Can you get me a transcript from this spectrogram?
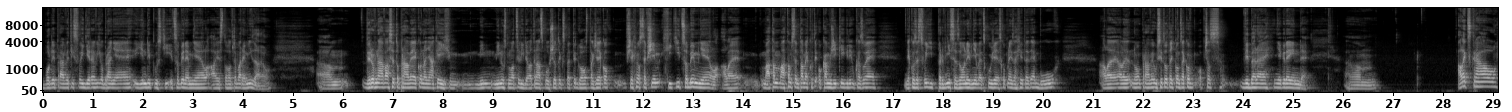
body právě té svojí děravé obraně, jindy pustí i co by neměl a je z toho třeba remíza. Jo. Um, vyrovnává se to právě jako na nějakých min, minus 0,19 pouštět expected goals, takže jako všechno se vším chytí, co by měl, ale má tam, má tam sem tam jako ty okamžiky, kdy ukazuje jako ze své první sezóny v Německu, že je schopný zachytit jak Bůh, ale, ale no právě už si to teď jako občas vybere někde jinde. Um, Alex Král,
